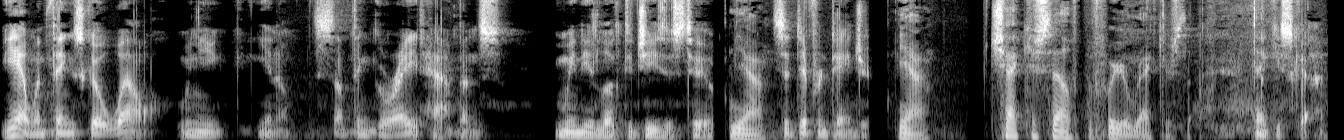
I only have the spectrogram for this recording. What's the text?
yeah when things go well when you you know something great happens we need to look to Jesus too. Yeah. It's a different danger. Yeah. Check yourself before you wreck yourself. Thank you, Scott.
